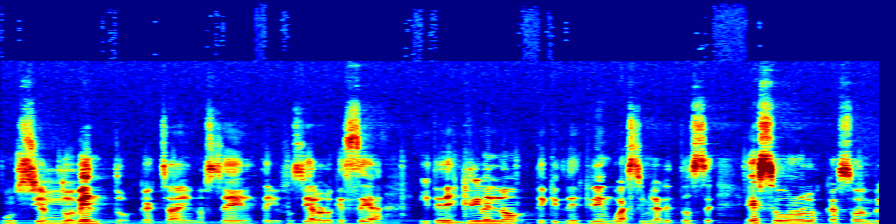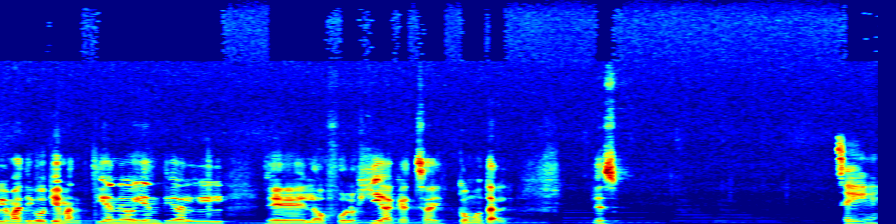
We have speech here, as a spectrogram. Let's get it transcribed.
un cierto Mm. evento, ¿cachai? No sé, el estallido social o lo que sea, y te describen, lo, te, te describen weas similares. Entonces, eso es uno de los casos emblemáticos que mantiene hoy en día el, eh, la ufología, ¿cachai? Como tal. Eso. Sí.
